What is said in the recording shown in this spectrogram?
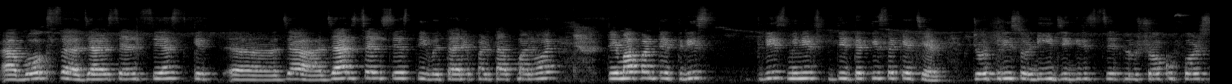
આ બોક્સ હજાર સેલ્સિયસ કે હજાર સેલ્સિયસથી વધારે પણ તાપમાન હોય. તેમાં પણ તે ત્રીસ ત્રીસ મિનિટ સુધી ટકી શકે છે. જો ત્રીસો ડી ડિગ્રી જેટલું શોક ફોર્સ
